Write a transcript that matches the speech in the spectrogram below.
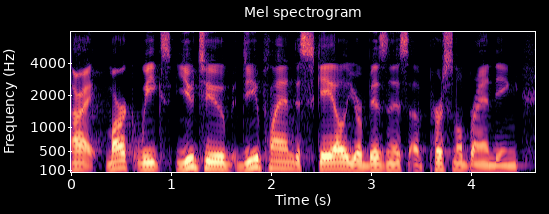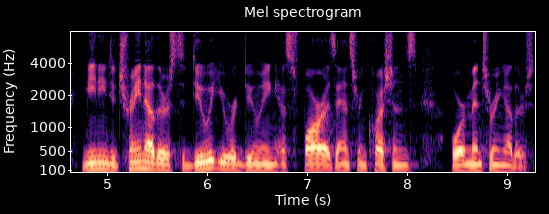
All right, Mark Weeks, YouTube. Do you plan to scale your business of personal branding, meaning to train others to do what you were doing as far as answering questions or mentoring others?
